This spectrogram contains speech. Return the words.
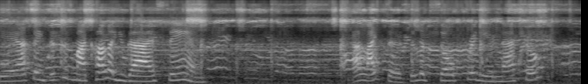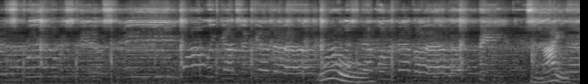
Yeah, I think this is my color, you guys. Sand. I like this. It looks so pretty and natural. Ooh. Nice.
